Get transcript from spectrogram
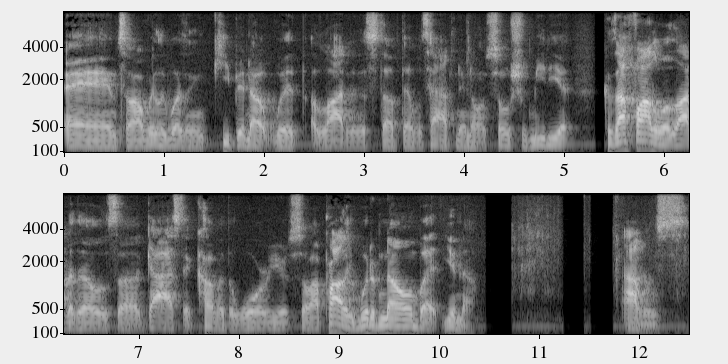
And so I really wasn't keeping up with a lot of the stuff that was happening on social media because I follow a lot of those uh, guys that cover the Warriors. So I probably would have known, but you know, I was,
